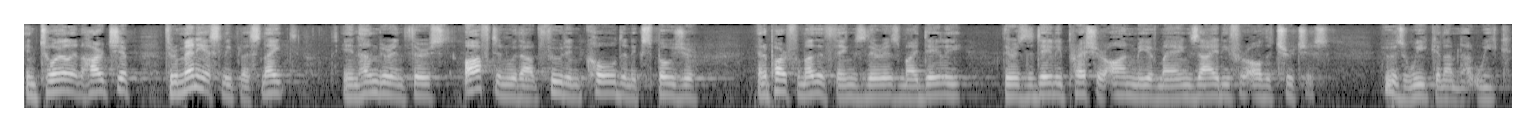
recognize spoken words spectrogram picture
in toil and hardship, through many a sleepless night, in hunger and thirst, often without food and cold and exposure. And apart from other things, there is my daily there is the daily pressure on me of my anxiety for all the churches. Who is weak and I'm not weak?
